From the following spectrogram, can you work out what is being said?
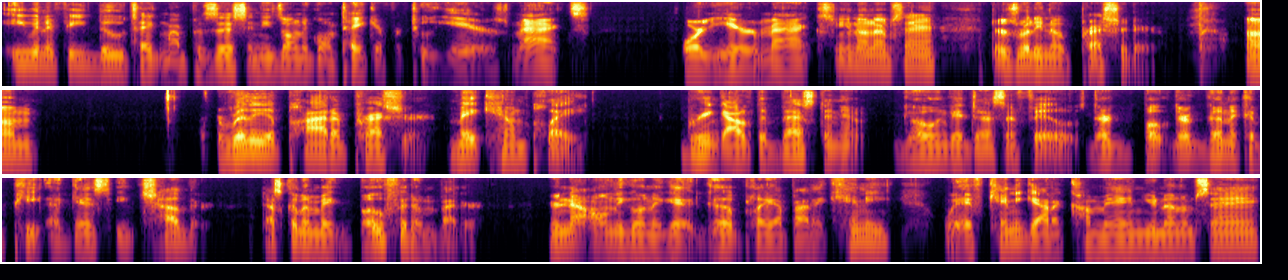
even if he do take my position, he's only going to take it for two years max, or year max. You know what I'm saying? There's really no pressure there. Um, really apply the pressure, make him play, bring out the best in him go and get Justin Fields. They're both they're gonna compete against each other. That's gonna make both of them better. You're not only gonna get good play up out of Kenny. If Kenny gotta come in, you know what I'm saying?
